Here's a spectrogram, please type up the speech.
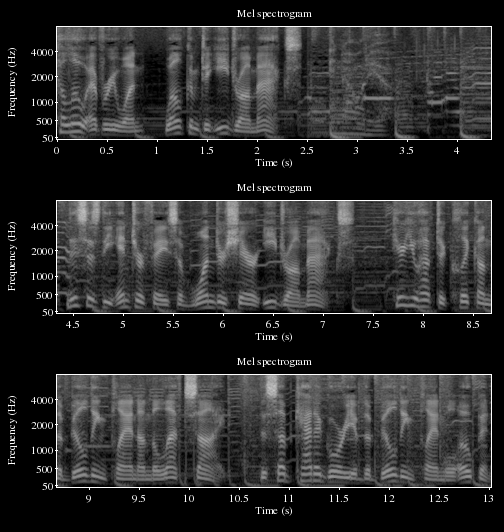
Hello everyone, welcome to eDraw Max. This is the interface of Wondershare eDraw Max. Here you have to click on the building plan on the left side. The subcategory of the building plan will open.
